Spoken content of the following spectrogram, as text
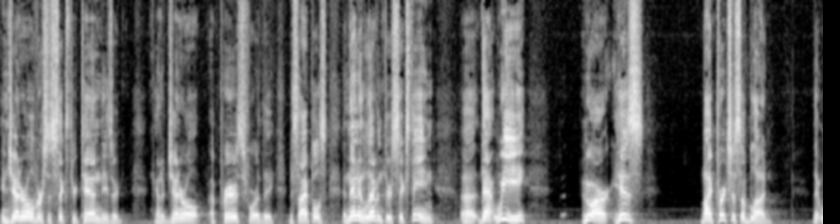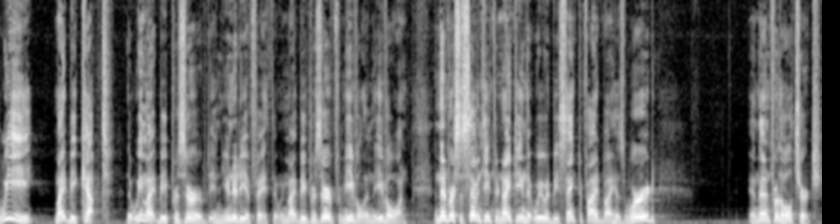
In general, verses 6 through 10, these are kind of general uh, prayers for the disciples. And then in 11 through 16, uh, that we, who are his by purchase of blood, that we might be kept, that we might be preserved in unity of faith, that we might be preserved from evil and the evil one. And then verses 17 through 19, that we would be sanctified by his word. And then for the whole church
